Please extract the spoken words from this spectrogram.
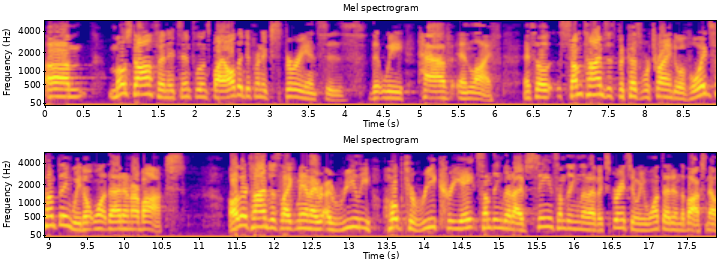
Um, most often, it's influenced by all the different experiences that we have in life. And so sometimes it's because we're trying to avoid something. We don't want that in our box. Other times it's like, man, I, I, really hope to recreate something that I've seen, something that I've experienced, and we want that in the box. Now,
